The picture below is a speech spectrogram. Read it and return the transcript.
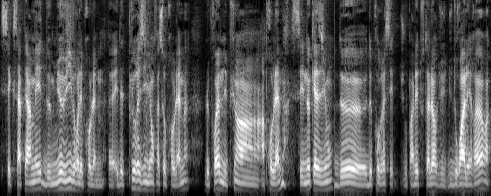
c'est que ça permet de mieux vivre les problèmes et d'être plus résilient face aux problèmes le problème n'est plus un, problème, c'est une occasion de, de, progresser. Je vous parlais tout à l'heure du, droit à l'erreur.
